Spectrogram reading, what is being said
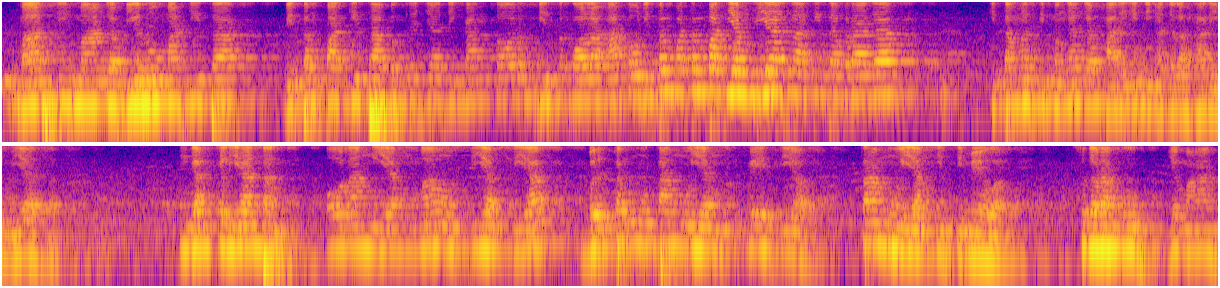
Masih menganggap di rumah kita, di tempat kita bekerja, di kantor, di sekolah atau di tempat-tempat yang biasa kita berada, kita masih menganggap hari ini adalah hari biasa. Enggak kelihatan orang yang mau siap-siap bertemu tamu yang spesial, tamu yang istimewa. Saudaraku jemaah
